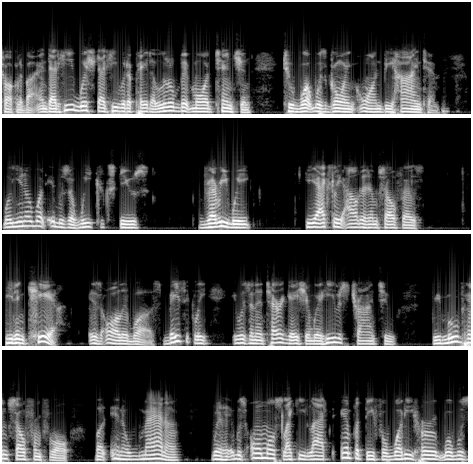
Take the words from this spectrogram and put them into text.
talking about. And that he wished that he would have paid a little bit more attention to what was going on behind him. Well, you know what? It was a weak excuse, very weak. He actually outed himself as he didn't care, is all it was. Basically, it was an interrogation where he was trying to remove himself from fault, but in a manner where it was almost like he lacked empathy for what he heard, what was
